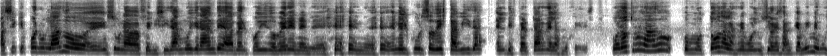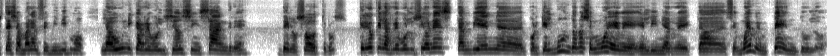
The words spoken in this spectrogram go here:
Así que por un lado es una felicidad muy grande haber podido ver en el, en, el, curso de esta vida el despertar de las mujeres. Por otro lado, como todas las revoluciones, aunque a mí me gusta llamar al feminismo la única revolución sin sangre de los otros, creo que las revoluciones también, eh, porque el mundo no se mueve en línea recta, se mueve en péndulo.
